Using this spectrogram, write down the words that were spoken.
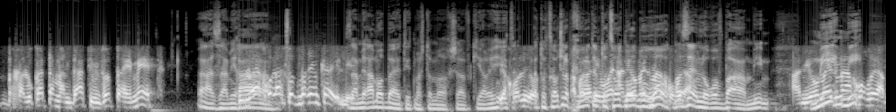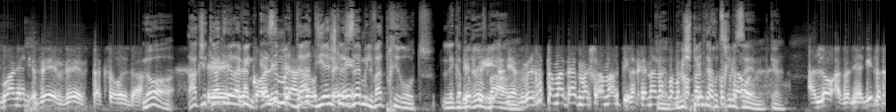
בחלוקת המנדטים, זאת האמת. אה, זו אמירה... הוא לא יכול לעשות דברים כאלה. זו אמירה מאוד בעייתית, מה שאתה אומר עכשיו, כי הרי התוצאות של הבחירות הן תוצאות מאוד ברורות, מה זה אין לו רוב בעם? אני עומד מאחוריה, בוא אני... זאב, זאב, תעצור רגע. לא, רק שקראתי לי להבין, איזה מדד יש לזה מלבד בחירות, לגבי רוב בעם? אני אסביר לך את המדד, מה שאמרתי, לכן אנחנו מכבדים את התוצאות. במשפט אנחנו צריכים לסיים, כן. לא, אז אני אגיד לך,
